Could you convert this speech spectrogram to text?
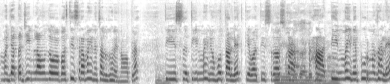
म्हणजे आता जिम लावून जवळपास तिसरा महिना चालू झालाय ना हो आपला. तीस तीन महिने होत आलेत किंवा तिसरा झाले स्टार्ट हा. तीन महिने पूर्ण झाले.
